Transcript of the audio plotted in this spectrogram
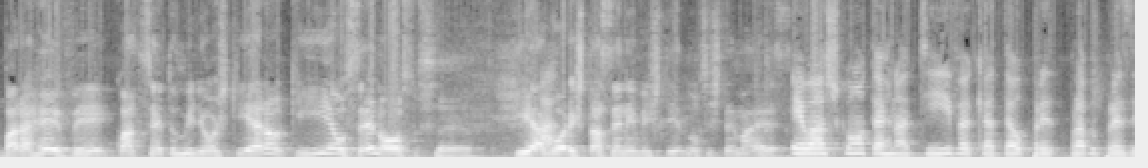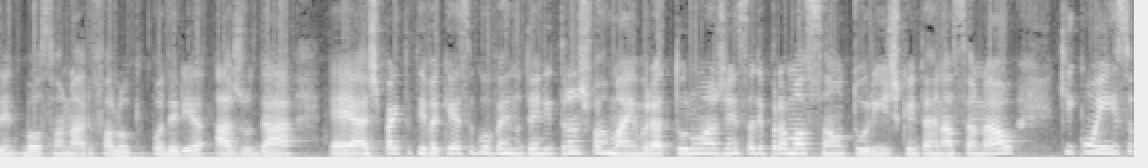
para rever 400 milhões que, eram, que iam ser nossos. Certo. Que agora está sendo investido no Sistema S. Eu acho que uma alternativa que até o pre- próprio presidente Bolsonaro falou que poderia ajudar é a expectativa que esse governo tem de transformar a Embratur numa agência de promoção turística internacional que com isso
